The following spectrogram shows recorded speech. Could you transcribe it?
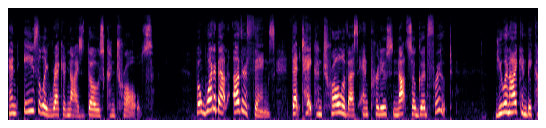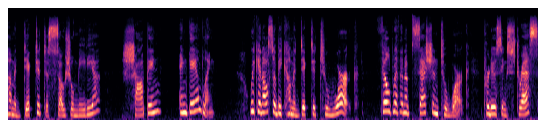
and easily recognize those controls. But what about other things that take control of us and produce not so good fruit? You and I can become addicted to social media, shopping, and gambling. We can also become addicted to work, filled with an obsession to work, producing stress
